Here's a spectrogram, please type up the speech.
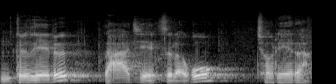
음, 그래서 얘를 라지 x라고 처리해라.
